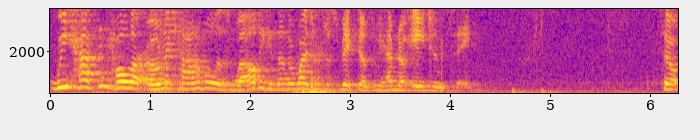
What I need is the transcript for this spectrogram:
we have to hold our own accountable as well, because otherwise we're just victims. We have no agency. So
